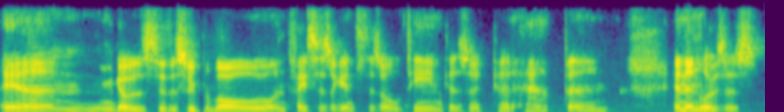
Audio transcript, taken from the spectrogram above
and goes to the Super Bowl and faces against his old team because it could happen, and then loses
